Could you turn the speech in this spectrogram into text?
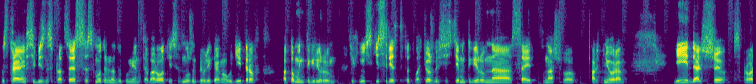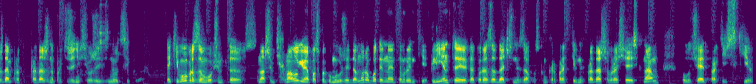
Выстраиваем все бизнес-процессы, смотрим на документы оборот, если нужно, привлекаем аудиторов, потом интегрируем технические средства, платежную систему интегрируем на сайт нашего партнера, и дальше сопровождаем продажи на протяжении всего жизненного цикла. Таким образом, в общем-то, с нашими технологиями, а поскольку мы уже давно работаем на этом рынке, клиенты, которые озадачены запуском корпоративных продаж, обращаясь к нам, получают практически,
